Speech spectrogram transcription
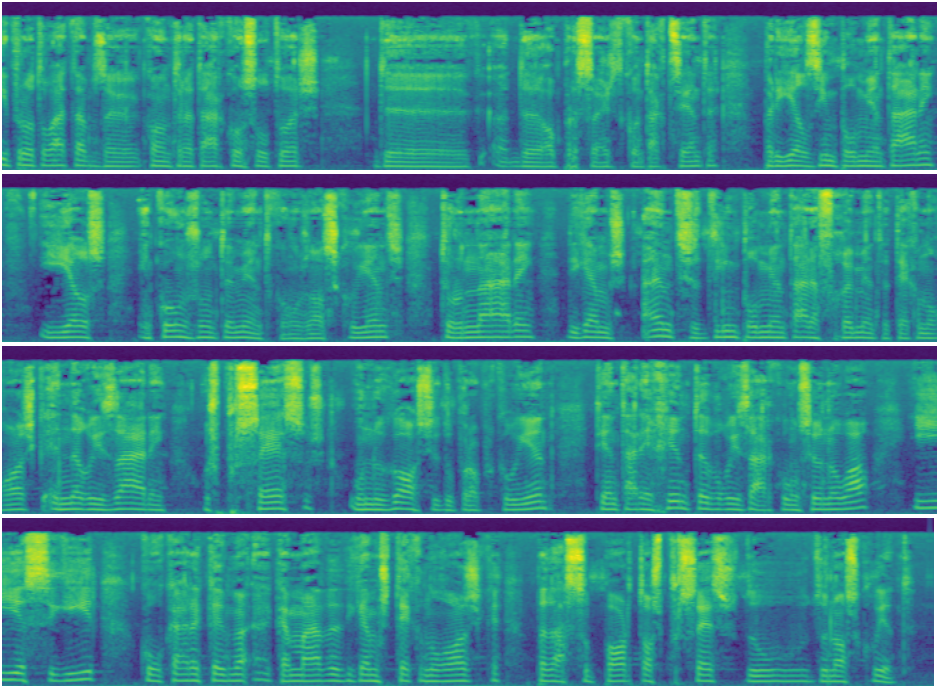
e, por outro lado, estamos a contratar consultores de, de operações de contact center para eles implementarem e eles, em conjuntamente com os nossos clientes, tornarem, digamos, antes de implementar a ferramenta tecnológica, analisarem os processos, o negócio do próprio cliente, tentarem rentabilizar com o seu know-how e, a seguir, colocar a, cama, a camada, digamos, tecnológica para dar suporte aos processos do, do nosso cliente.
